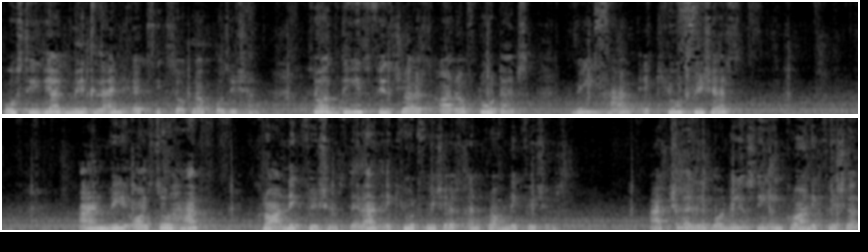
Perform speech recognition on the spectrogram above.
posterior midline at 6 o'clock position. So these fissures are of two types. We have acute fissures and we also have chronic fissures. There are acute fissures and chronic fissures. Actually, what do you see in chronic fissure?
